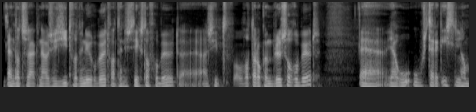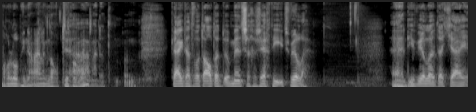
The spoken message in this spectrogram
En dat eigenlijk, nou, als je ziet wat er nu gebeurt, wat in de stikstof gebeurt, uh, als je ziet wat er ook in Brussel gebeurt. Uh, ja, hoe, hoe, sterk is die landbouwlobby nou eigenlijk nog op dit ja, moment? Maar dat, kijk, dat wordt altijd door mensen gezegd die iets willen. Die willen dat jij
